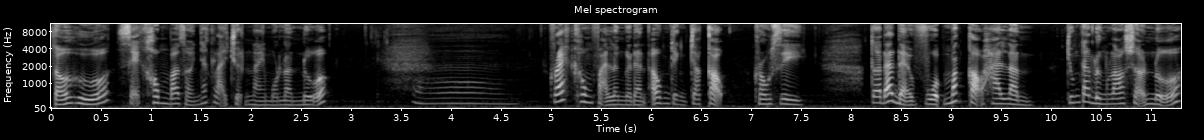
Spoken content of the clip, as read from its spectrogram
tớ hứa sẽ không bao giờ nhắc lại chuyện này một lần nữa. Red không phải là người đàn ông dành cho cậu, Rosie. Tớ đã để vụt mất cậu hai lần. Chúng ta đừng lo sợ nữa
